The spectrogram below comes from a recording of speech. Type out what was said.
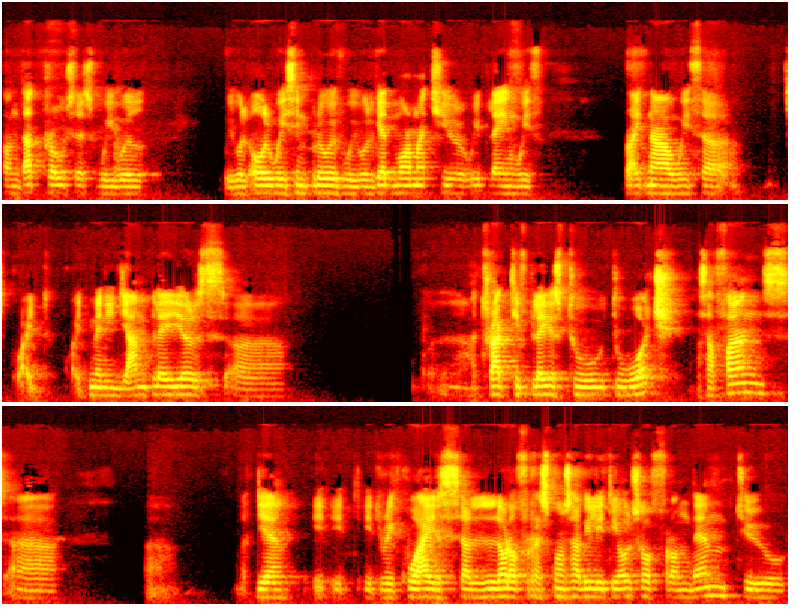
from that process, we will we will always improve. We will get more mature. We're playing with right now with uh, quite quite many young players, uh, attractive players to to watch as a fans. Uh, uh, but yeah, it, it, it requires a lot of responsibility also from them to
